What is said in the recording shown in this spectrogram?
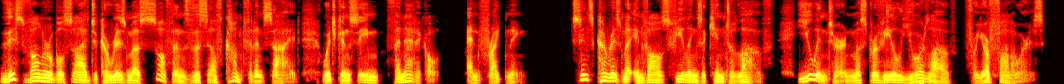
This vulnerable side to charisma softens the self-confident side, which can seem fanatical and frightening. Since charisma involves feelings akin to love, you in turn must reveal your love for your followers.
